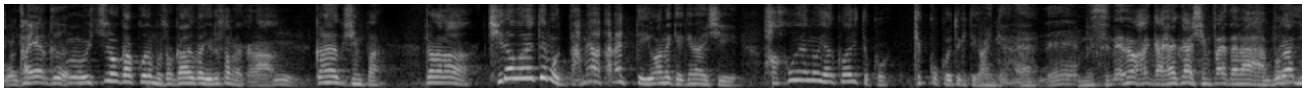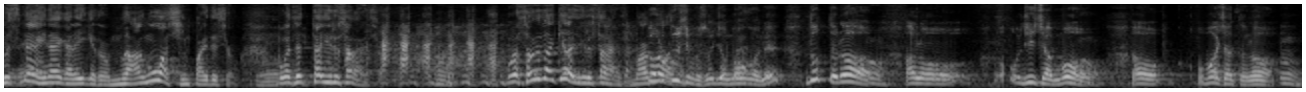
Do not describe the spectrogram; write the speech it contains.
外役、うちの学校でもその外泊が許さないから、外泊心配だから嫌われてもダメはダメって言わなきゃいけないし母親の役割ってこう結構こういう時ってがいんだよね。ね。娘の外泊は心配だな。僕は娘がいないからいいけど孫は心配ですよ。僕は絶対許さないですよ、う ん僕はそれだけは許さないです。あ孫はれどうします？じゃあ孫がね。だったら、あのおじいちゃんも、あのおばあちゃんとの,、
